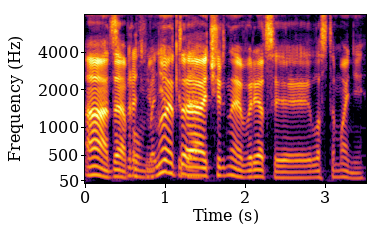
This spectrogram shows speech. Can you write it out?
А, да, собирать помню. Ну, монетки, это да. очередная вариация эластомании.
